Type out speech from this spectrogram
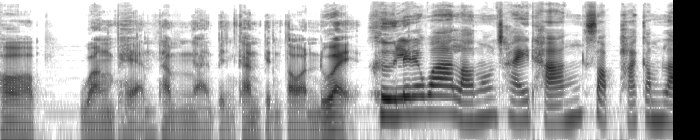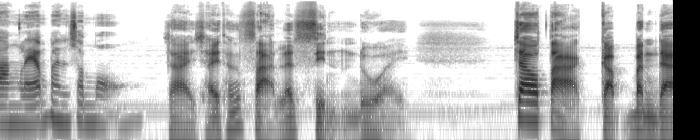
คอบ วางแผนทำงานเป็นขั้นเป็นตอนด้วย คือเรียกได้ว่าเราต้องใช้ทั้งสัพพะกำลังและมันสมอง ใช่ใช้ทั้งศาสตร์และศิลป์ด้วย เจ้าตากกับบรรดา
